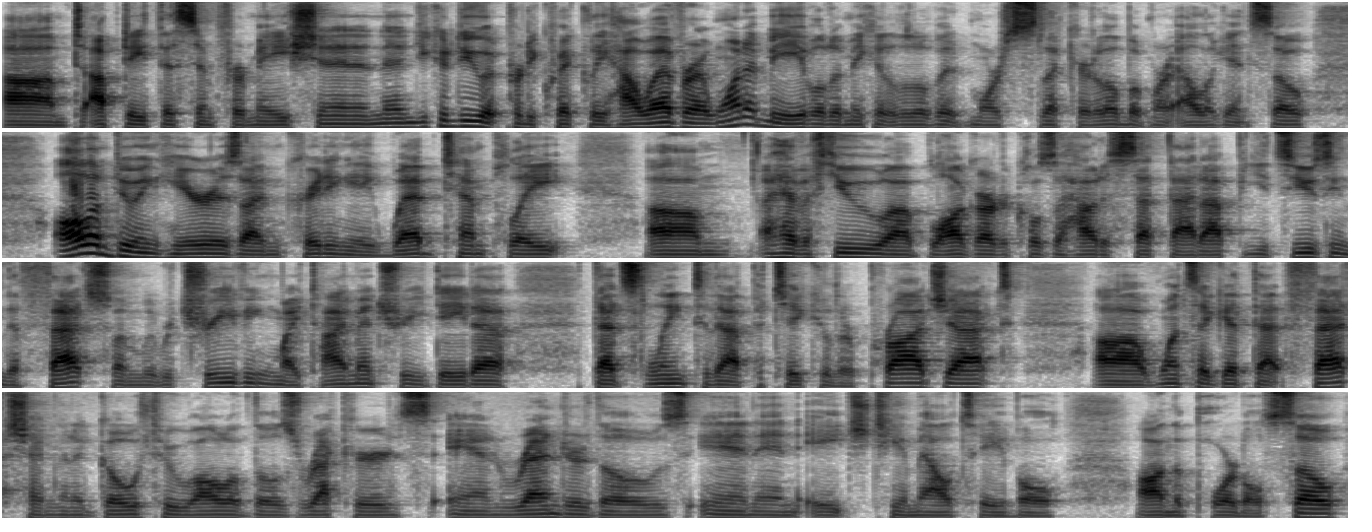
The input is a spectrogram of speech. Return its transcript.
um, to update this information. And then you could do it pretty quickly. However, I want to be able to make it a little bit more slicker, a little bit more elegant. So all I'm doing here is I'm creating a web template. Um, I have a few uh, blog articles of how to set that up. It's using the fetch, so I'm retrieving my time entry data that's linked to that particular project. Uh, once I get that fetch, I'm going to go through all of those records and render those in an HTML table on the portal. So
